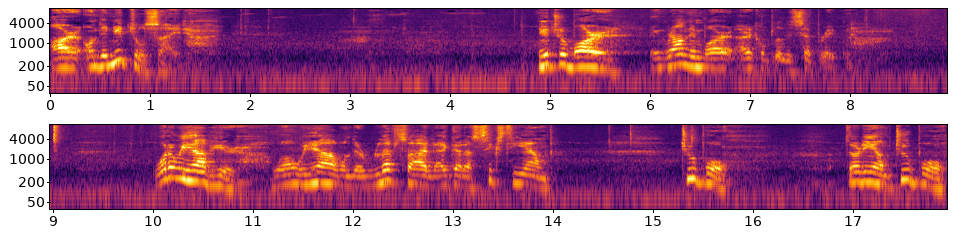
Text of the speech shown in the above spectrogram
are on the neutral side. Neutral bar and grounding bar are completely separate. What do we have here? Well, we have on the left side, I got a 60 amp two pole, 30 amp two pole,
